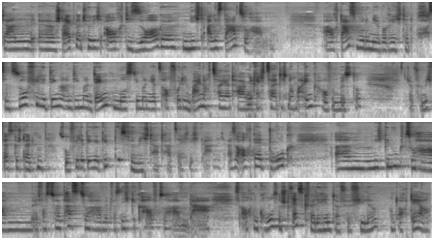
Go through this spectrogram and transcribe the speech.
dann äh, steigt natürlich auch die Sorge, nicht alles da zu haben. Auch das wurde mir berichtet. Boah, es sind so viele Dinge, an die man denken muss, die man jetzt auch vor den Weihnachtsfeiertagen rechtzeitig nochmal einkaufen müsste. Ich habe für mich festgestellt, hm, so viele Dinge gibt es für mich da tatsächlich gar nicht. Also auch der Druck, ähm, nicht genug zu haben, etwas zu verpasst zu haben, etwas nicht gekauft zu haben, da ist auch eine große Stressquelle hinter für viele. Und auch der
